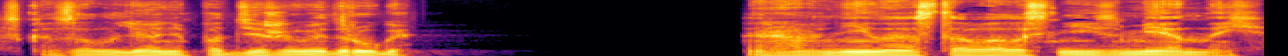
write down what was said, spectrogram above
сказал Леня, поддерживая друга. Равнина оставалась неизменной.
